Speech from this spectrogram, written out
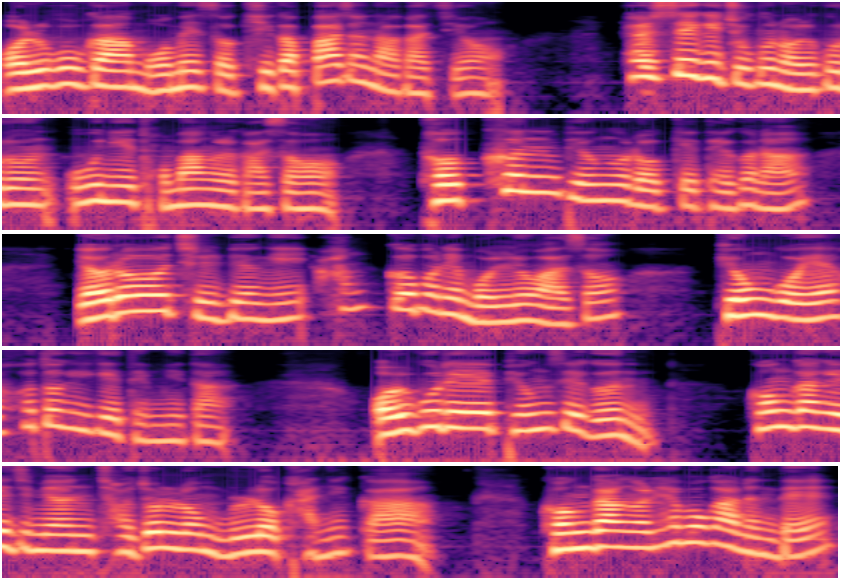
얼굴과 몸에서 기가 빠져나가지요. 혈색이 죽은 얼굴은 운이 도망을 가서 더 큰 병을 얻게 되거나 여러 질병이 한꺼번에 몰려와서 병고에 허덕이게 됩니다. 얼굴의 병색은 건강해지면 저절로 물러가니까 건강을 회복하는데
